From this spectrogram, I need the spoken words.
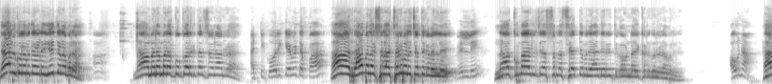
నేను కులపతి ఈ నా మనమనకు కోరిక తెలిసి ఉన్నాను అట్టి కోరిక ఏమిటప్ప? ఆ రామలక్ష్మణ చెరువుల చెత్తకు వెళ్ళి వెళ్ళి? నా కుమారులు చేస్తున్న సేద్యములు అదే రీతిగా ఉన్నాయి ఇక్కడ కొని రామని అవునా? ఆ,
